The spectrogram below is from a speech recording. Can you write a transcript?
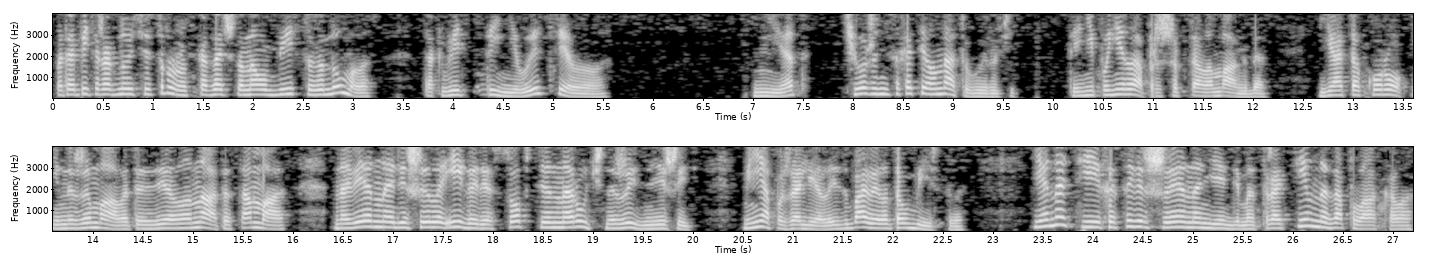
Потопить родную сестру, рассказать, что она убийство задумала? Так ведь ты не выстрелила? «Нет. Чего же не захотела Нату выручить?» «Ты не поняла», – прошептала Магда. «Я так урок не нажимал, это сделала Ната сама. Наверное, решила Игоря собственноручно жизнь лишить. Меня пожалела, избавила от убийства». И она тихо, совершенно не демонстративно заплакала.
